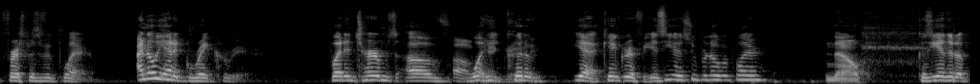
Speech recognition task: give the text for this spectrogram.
for a specific player. I know he had a great career, but in terms of Oh, what Ken he could have, yeah, Ken Griffey, is he a supernova player? No. Because he ended up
